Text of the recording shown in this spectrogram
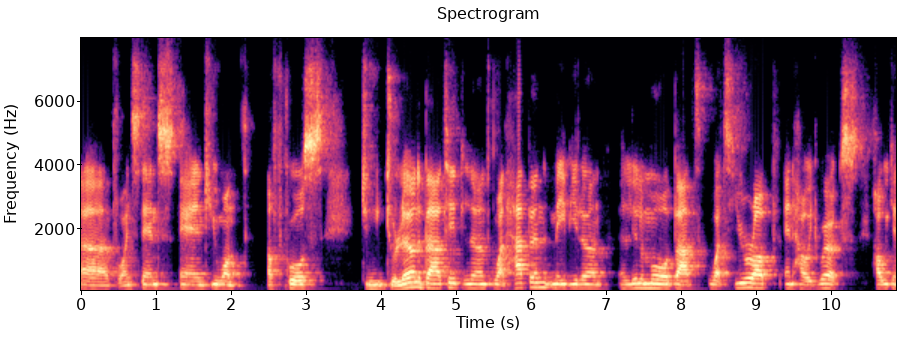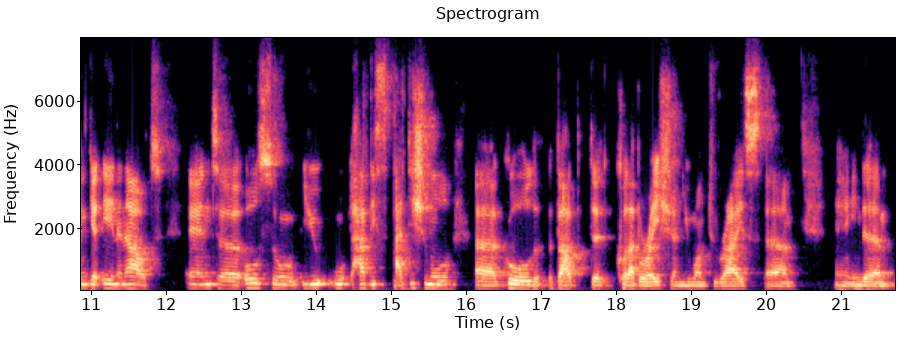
uh, for instance, and you want, of course, to, to learn about it, learn what happened, maybe learn a little more about what's Europe and how it works, how we can get in and out. And uh, also you have this additional uh, goal about the collaboration you want to rise um, in the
